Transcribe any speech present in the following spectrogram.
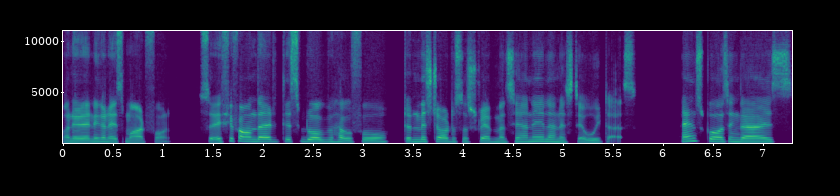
on your any kind of smartphone. So if you found that this blog helpful don't miss out to subscribe my channel and stay with us. Thanks for watching guys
